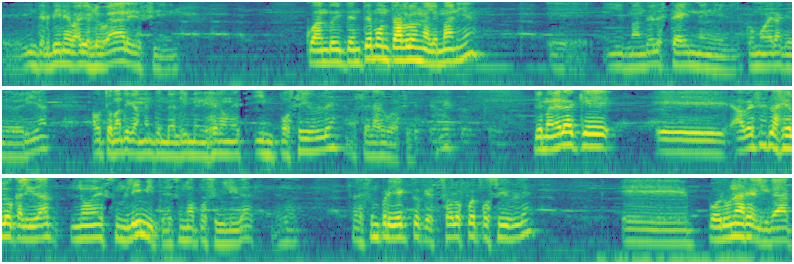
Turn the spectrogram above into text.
Eh, interviene en varios lugares y cuando intenté montarlo en Alemania eh, y mandé el statement y cómo era que debería, automáticamente en Berlín me dijeron es imposible hacer algo así. De manera que eh, a veces la geolocalidad no es un límite, es una posibilidad. O sea, es un proyecto que solo fue posible por una realidad,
